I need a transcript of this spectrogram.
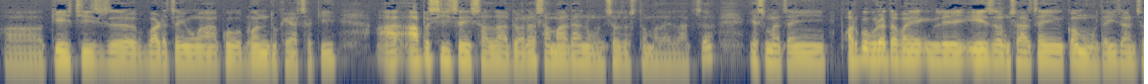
केही चिजबाट चाहिँ उहाँको मन दुख्या छ कि आपसी चाहिँ सल्लाहद्वारा समाधान हुन्छ जस्तो मलाई लाग्छ। यसमा चाहिँ अर्को कुरा तपाईँले एज अनुसार चाहिँ कम हुँदै जान्छ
